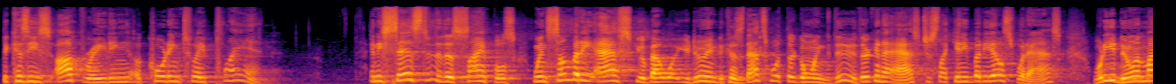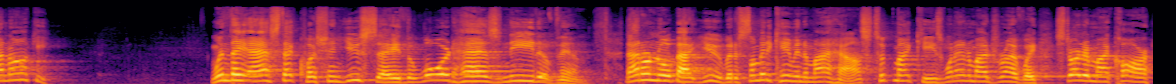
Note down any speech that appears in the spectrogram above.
because he's operating according to a plan. And he says to the disciples, when somebody asks you about what you're doing, because that's what they're going to do, they're going to ask, just like anybody else would ask, What are you doing with my donkey? When they ask that question, you say, The Lord has need of them. Now, I don't know about you, but if somebody came into my house, took my keys, went into my driveway, started my car,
